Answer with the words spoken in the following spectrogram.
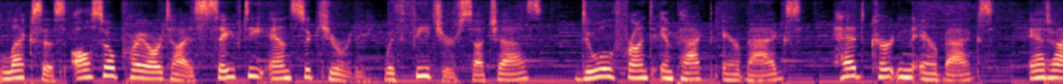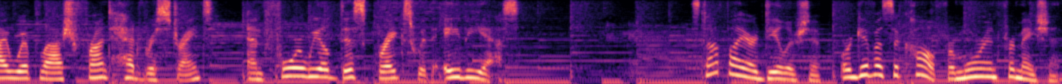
Lexus also prioritized safety and security with features such as dual front impact airbags, head curtain airbags, anti-whiplash front head restraints, and four-wheel disc brakes with ABS. Stop by our dealership or give us a call for more information.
